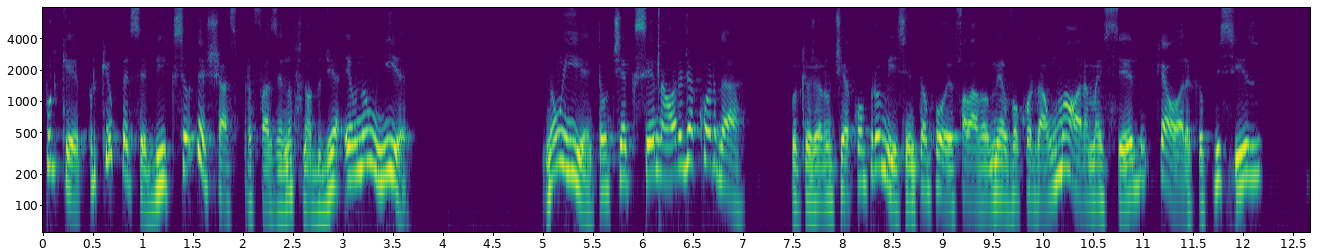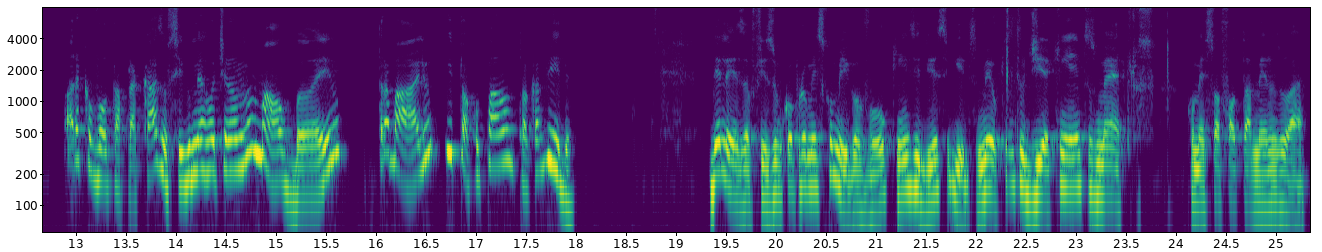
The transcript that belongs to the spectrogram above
Por quê? Porque eu percebi que se eu deixasse para fazer no final do dia, eu não ia. Não ia. Então tinha que ser na hora de acordar, porque eu já não tinha compromisso. Então, pô, eu falava, meu, eu vou acordar uma hora mais cedo, que é a hora que eu preciso. A hora que eu voltar para casa, eu sigo minha rotina normal, banho, trabalho e toco o pau, toco a vida. Beleza, eu fiz um compromisso comigo, eu vou 15 dias seguidos. Meu, quinto dia, 500 metros, começou a faltar menos o ar.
